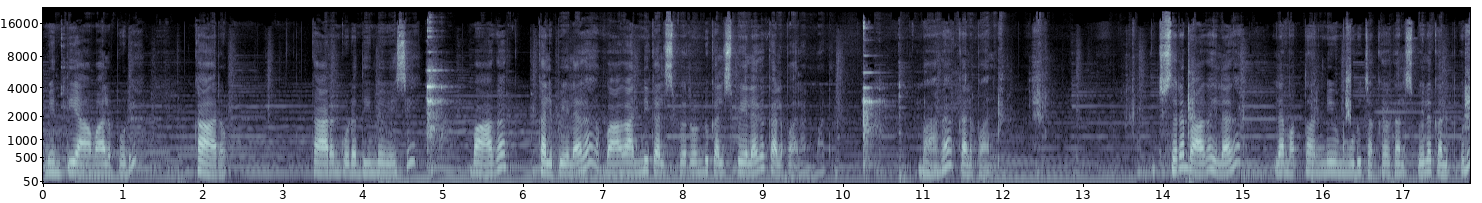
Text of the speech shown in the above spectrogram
మెంతి ఆవాల పొడి కారం. కారం కూడా దీనిలో వేసి బాగా కలిపేలాగా బాగా అన్నీ కలిసిపోయి రెండు కలిసిపోయేలాగా కలపాలన్నమాట. బాగా కలపాలి. చూసారా? బాగా ఇలాగ ఇలా మొత్తం అన్నీ మూడు చక్కగా కలిసిపోయేలా కలుపుకొని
